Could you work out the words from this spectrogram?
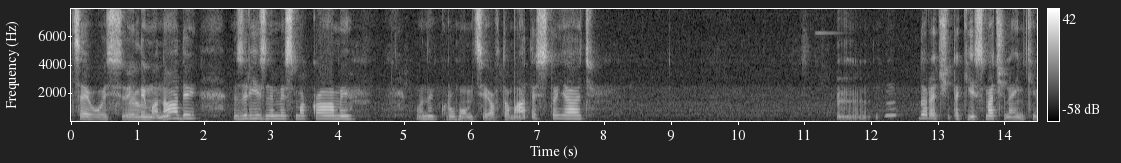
Це ось лимонади з різними смаками. Вони кругом ці автомати стоять. До речі, такі смачненькі.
